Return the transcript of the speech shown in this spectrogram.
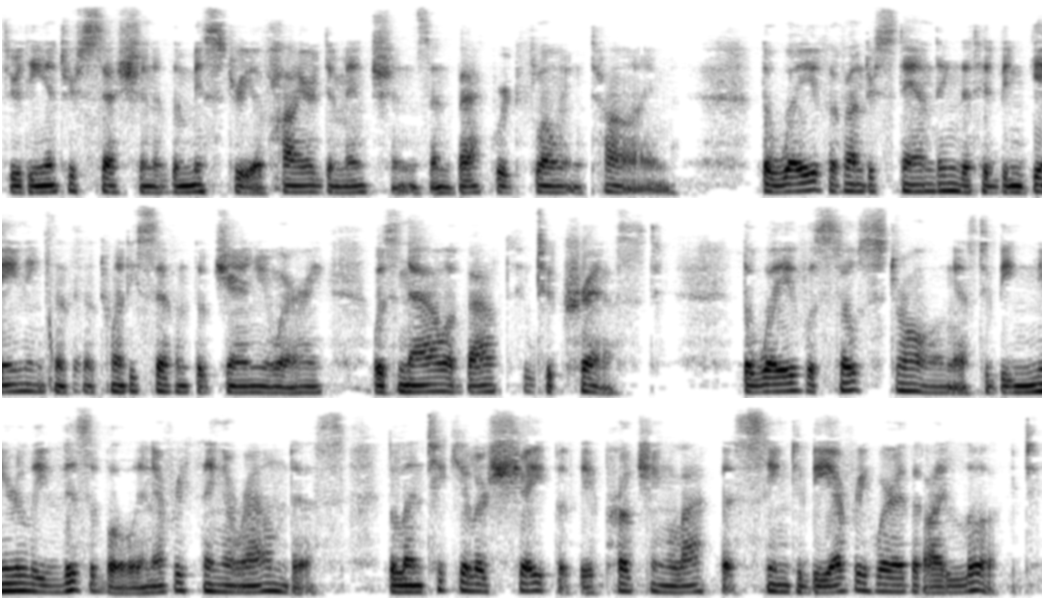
through the intercession of the mystery of higher dimensions and backward flowing time. The wave of understanding that had been gaining since the 27th of January was now about to crest. The wave was so strong as to be nearly visible in everything around us. The lenticular shape of the approaching lapis seemed to be everywhere that I looked.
